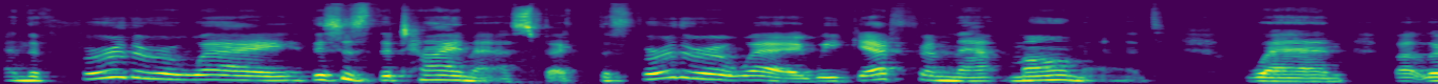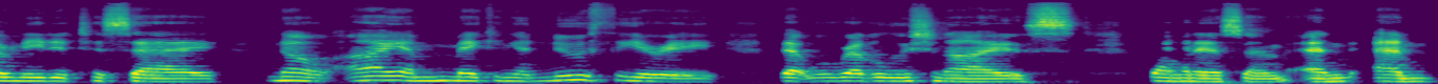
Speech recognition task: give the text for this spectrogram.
and the further away, this is the time aspect, the further away we get from that moment when Butler needed to say, no, I am making a new theory that will revolutionize feminism and and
